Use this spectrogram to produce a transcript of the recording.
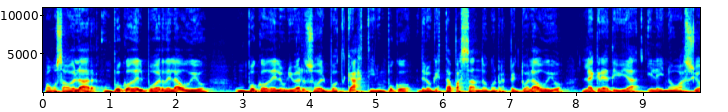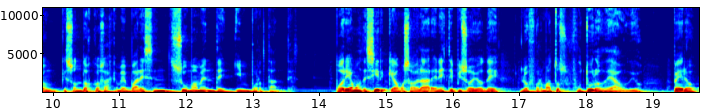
vamos a hablar un poco del poder del audio, un poco del universo del podcasting, un poco de lo que está pasando con respecto al audio, la creatividad y la innovación, que son dos cosas que me parecen sumamente importantes. Podríamos decir que vamos a hablar en este episodio de los formatos futuros de audio, pero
